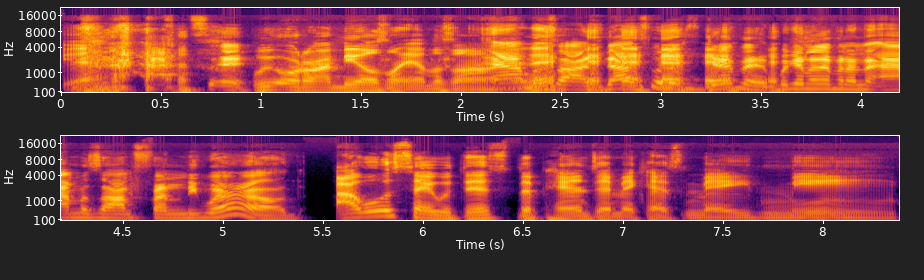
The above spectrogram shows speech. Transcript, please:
Yeah. That's it. we order our meals on Amazon. Amazon. That's what it's given. We're gonna live in an Amazon friendly world. I will say with this, the pandemic has made me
